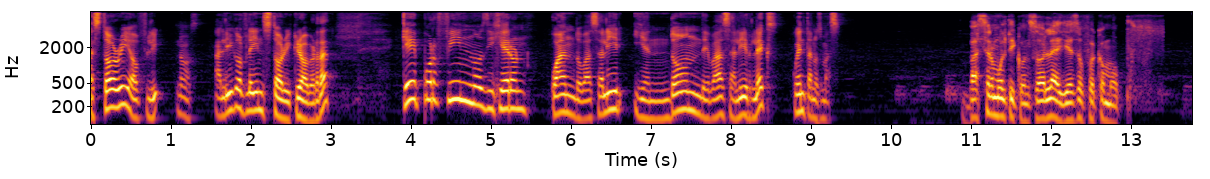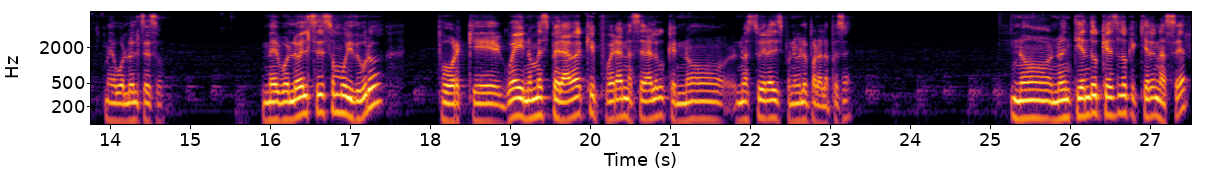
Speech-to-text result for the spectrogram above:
Story of no, a League of Legends Story, creo, ¿verdad? Que por fin nos dijeron cuándo va a salir y en dónde va a salir Lex. Cuéntanos más. Va a ser multiconsola y eso fue como me voló el seso. Me voló el seso muy duro porque, güey, no me esperaba que fueran a hacer algo que no, no estuviera disponible para la PC. No, no entiendo qué es lo que quieren hacer,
